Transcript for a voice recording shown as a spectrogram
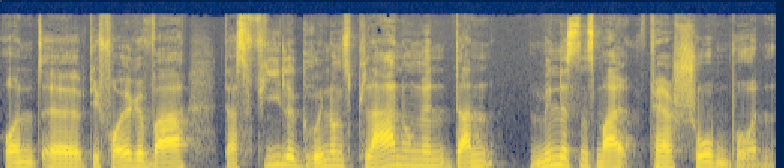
und äh, die Folge war, dass viele Gründungsplanungen dann mindestens mal verschoben wurden.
